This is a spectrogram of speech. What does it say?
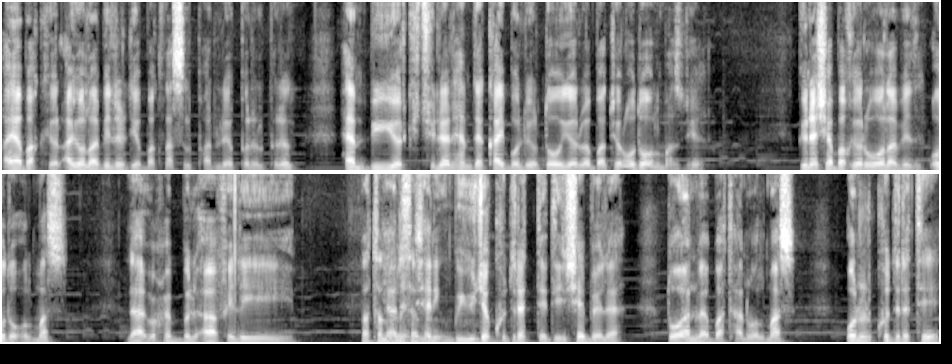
Aya bakıyor, ay olabilir diyor. Bak nasıl parlıyor pırıl pırıl. Hem büyüyor, küçülüyor hem de kayboluyor, doğuyor ve batıyor. O da olmaz diyor. Güneşe bakıyor, o olabilir. O da olmaz. La uhibbul afilin. Batanları yani senin büyüce kudret dediğin şey böyle doğan ve batan olmaz. Onun kudreti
